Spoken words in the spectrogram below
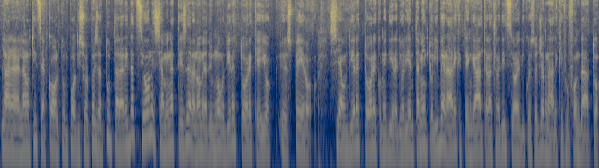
la, la notizia ha colto un po' di sorpresa tutta la redazione, siamo in attesa della nomina di un nuovo direttore che io eh, spero sia un direttore, come dire, di orientamento liberale che tenga alta la tradizione di questo giornale che fu fondato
